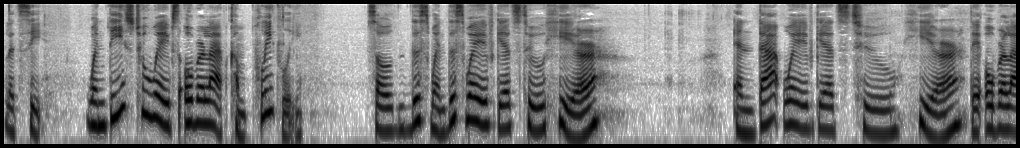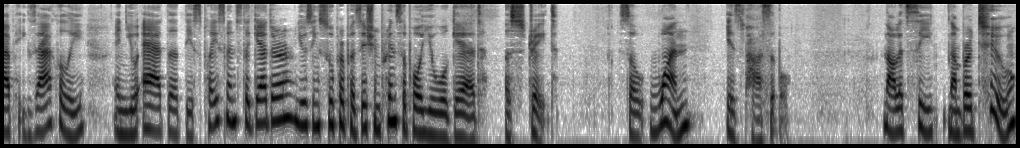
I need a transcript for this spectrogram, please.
Let's see. When these two waves overlap completely, so this when this wave gets to here and that wave gets to here, they overlap exactly and you add the displacements together using superposition principle, you will get a straight. So 1 is possible. Now let's see number 2.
